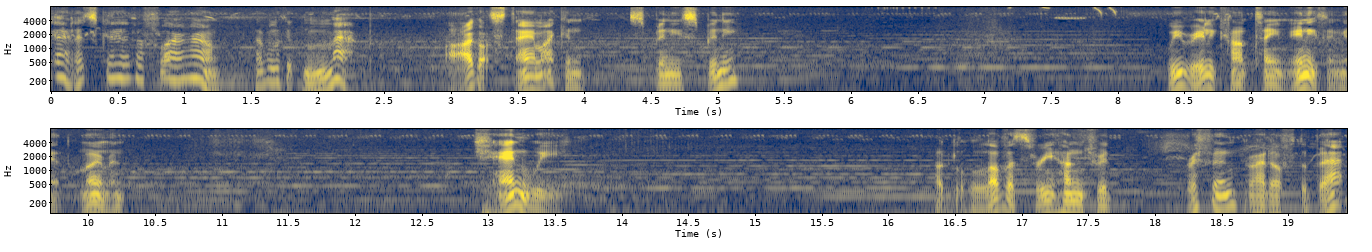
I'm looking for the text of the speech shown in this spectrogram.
yeah, let's go have a fly around. Have a look at the map. Oh, I got Stam, I can spinny spinny. We really can't tame anything at the moment. Can we? I'd love a 300 Griffin right off the bat.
